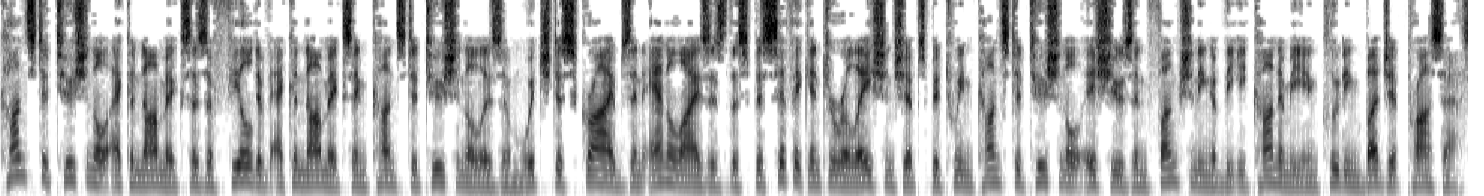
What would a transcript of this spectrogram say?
Constitutional economics is a field of economics and constitutionalism which describes and analyzes the specific interrelationships between constitutional issues and functioning of the economy including budget process.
